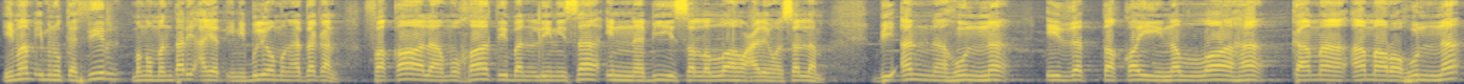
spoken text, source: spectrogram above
Imam Ibnu Katsir mengomentari ayat ini. Beliau mengatakan, "Faqala mukhatiban li nisa'in Nabi sallallahu alaihi wasallam bi annahunna idza taqayna Allah kama amarahunna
